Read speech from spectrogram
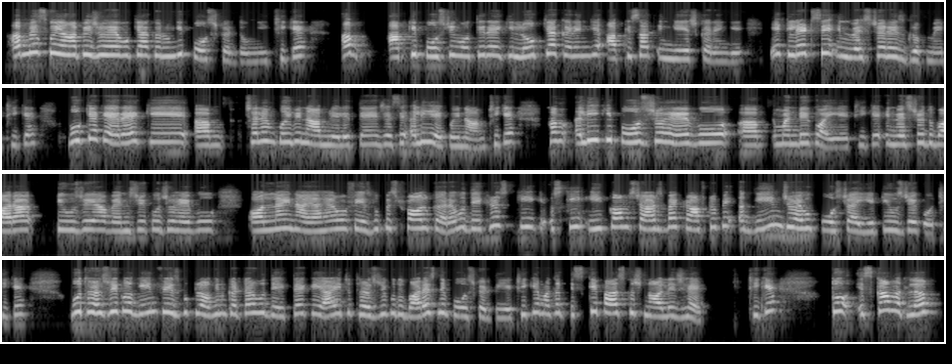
अब मैं इसको यहाँ पे जो है वो क्या करूँगी? पोस्ट कर दूँगी ठीक है? अब आपकी पोस्टिंग होती रहेगी, लोग क्या करेंगे? आपके साथ इंगेज करेंगे। एक लेट से इन्वेस्टर है इस ग्रुप में, ठीक है? वो क्या कह रहा है कि चले हम कोई भी नाम ले लेते हैं, जैसे अली है कोई नाम, ठीक है? हम अली की पोस्ट जो है वो मंडे को आई है, ठीक है? इन्वेस्टर दोबारा ट्यूसडे या वेंसडे को जो है वो ऑनलाइन आया है और फेसबुक पे स्क्रॉल कर रहा है, वो देख रहा है उसकी उसकी E com stars by Crafto पे अगेन जो है वो पोस्ट आई है ट्यूजडे को, ठीक है? वो थर्सडे को अगेन फेसबुक लॉग इन करता है वो देखता है कि यार तो थर्सडे को दोबारा इसने पोस्ट कर दी है, ठीक है? मतलब इसके पास कुछ नॉलेज है, ठीक है? तो इसका मतलब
